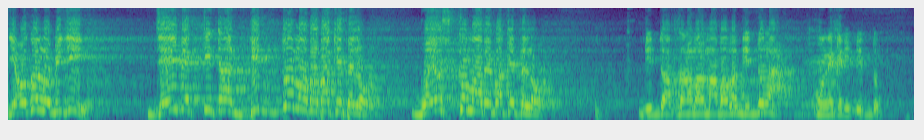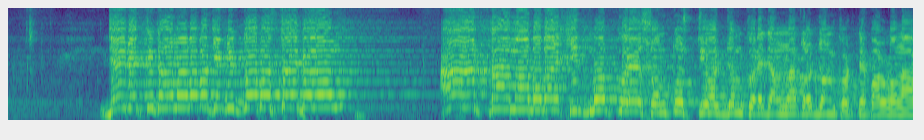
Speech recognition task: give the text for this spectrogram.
যে ওগো নবীজি, যেই ব্যক্তি তার বৃদ্ধ মা বাবাকে পেল, বয়স্ক মা বাবাকে পেল, বৃদ্ধ আপনার আমার মা বাবা বৃদ্ধ না, অনেকেরই বৃদ্ধ। যেই ব্যক্তি তার মা বাবাকে বৃদ্ধ অবস্থায় পেল আর তার মা বাবার খিদমত করে সন্তুষ্টি অর্জন করে জান্নাত অর্জন করতে পারল না।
